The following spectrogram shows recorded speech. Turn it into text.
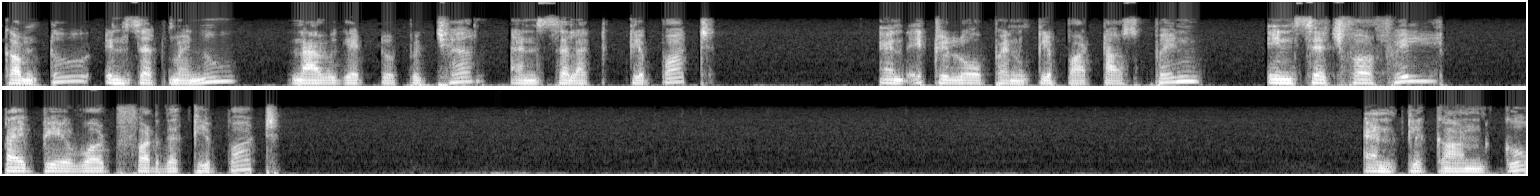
come to Insert menu, navigate to Picture and select clip art. And it will open clip art task pane. In search for field, type a word for the clip art and click on go.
